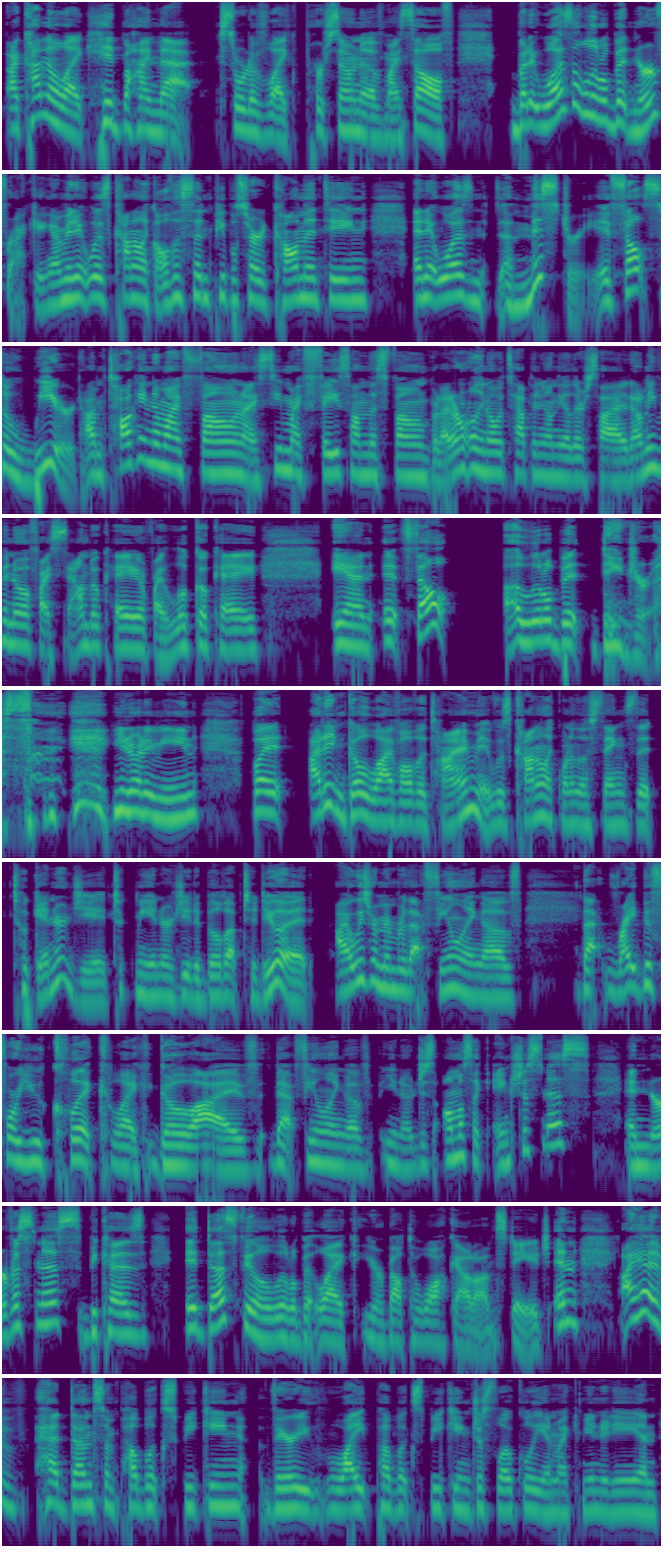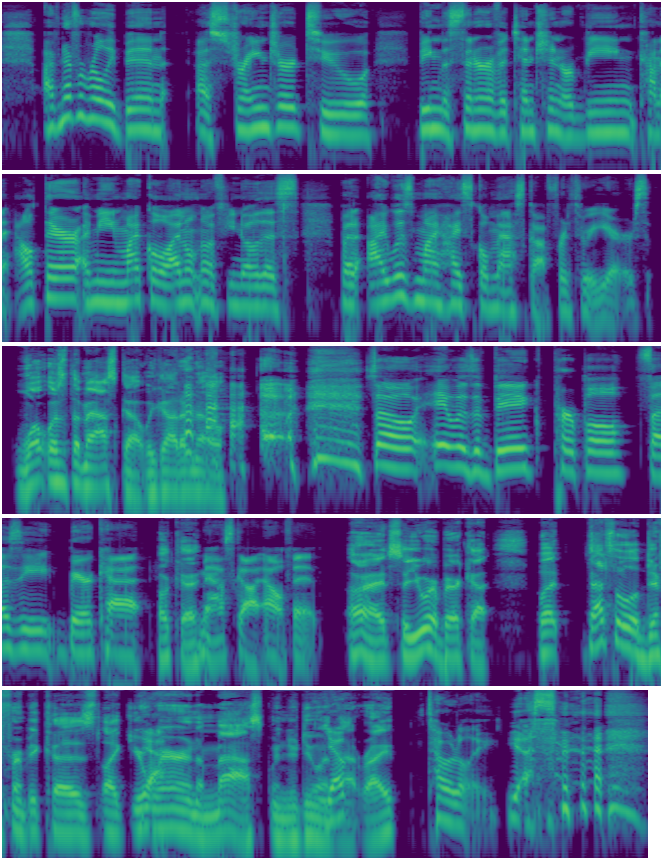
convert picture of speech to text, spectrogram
I kind of like hid behind that sort of like persona of myself, but it was a little bit nerve wracking. I mean, it was kind of like all of a sudden people started commenting and it was a mystery. It felt so weird. I'm talking to my phone. I see my face on this phone, but I don't really know what's happening on the other side. I don't even know if I sound okay or if I look okay. And it felt a little bit dangerous. you know what I mean? But I didn't go live all the time. It was kind of like one of those things that took energy. It took me energy to build up to do it. I always remember that feeling of that right before you click like go live, that feeling of, you know, just almost like anxiousness and nervousness because it does feel a little bit like you're about to walk out on stage. And I have had done some public speaking, very light public speaking just locally in my community and I've never really been a stranger to being the center of attention or being kind of out there. I mean, Michael, I don't know if you know this, but I was my high school mascot for three years. What was the mascot? We got to know. so it was a big purple, fuzzy Bearcat okay. mascot outfit. All right. So you were a Bearcat, but that's a little different because like you're yeah. wearing a mask when you're doing yep. that, right? Totally. Yes.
